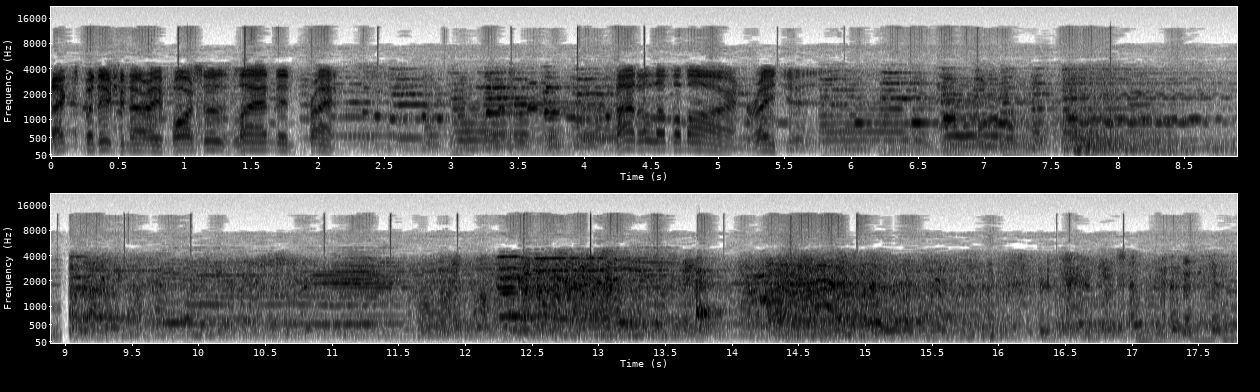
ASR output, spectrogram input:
Expeditionary forces land in France. Battle of the Marne rages.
